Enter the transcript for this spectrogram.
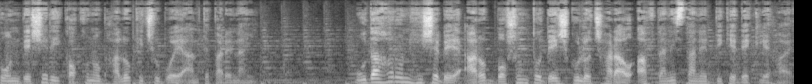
কোন দেশেরই কখনো ভালো কিছু বয়ে আনতে পারে নাই। উদাহরণ হিসেবে আরব বসন্ত দেশগুলো ছাড়াও আফগানিস্তানের দিকে দেখলে হয়।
